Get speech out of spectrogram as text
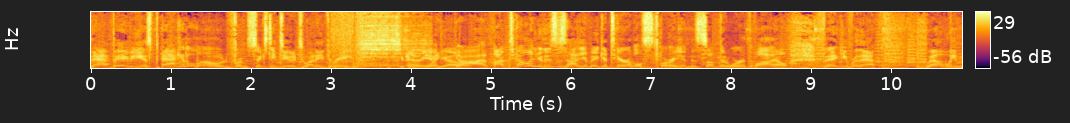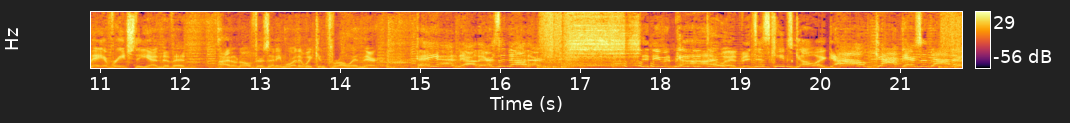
that baby is packing a load from sixty two twenty three. There you my go. God. I'm telling you, this is how you make a terrible story into something worthwhile. Thank you for that. Well, we may have reached the end of it. I don't know if there's any more that we can throw in there. Hang on now. There's another. Mean to do it. It just keeps going. Oh God, there's another.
